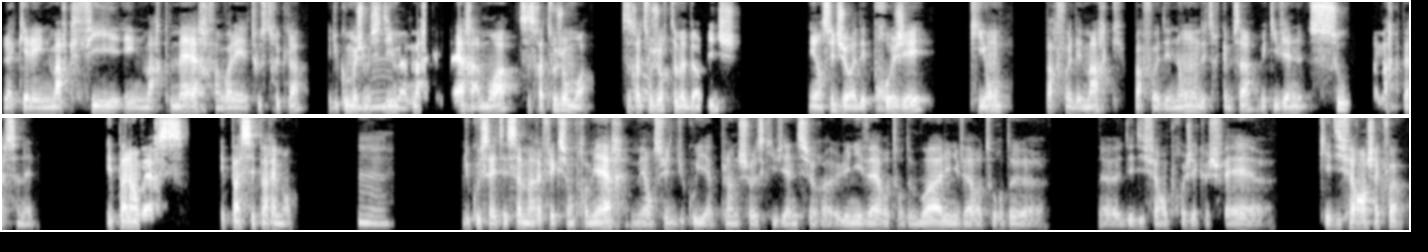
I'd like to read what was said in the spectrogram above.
laquelle est une marque fille et une marque mère. Enfin voilà, il y a tout ce truc-là. Et du coup, moi, je me suis dit, ma mmh. marque mère à moi, ce sera toujours moi. Ce sera toujours Thomas Burbidge. Et ensuite, j'aurai des projets qui ont parfois des marques, parfois des noms, des trucs comme ça, mais qui viennent sous ma marque personnelle. Et pas l'inverse. Et pas séparément. Mmh. Du coup, ça a été ça ma réflexion première. Mais ensuite, du coup, il y a plein de choses qui viennent sur euh, l'univers autour de moi, l'univers autour de, euh, euh, des différents projets que je fais, qui est différent à chaque fois.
